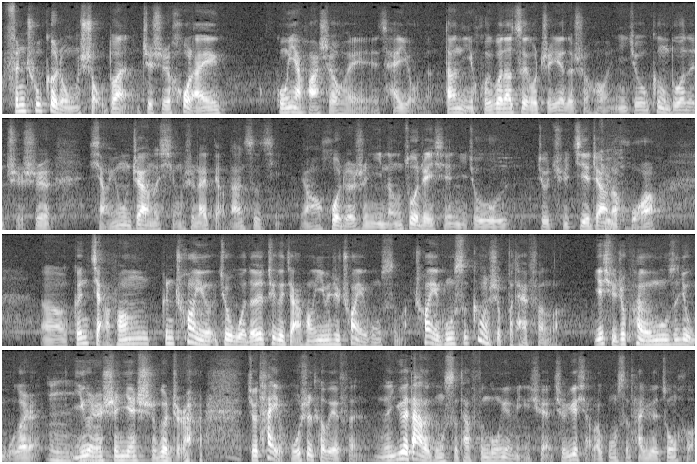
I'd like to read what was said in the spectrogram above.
分出各种手段，这是后来工业化社会才有的。当你回归到自由职业的时候，你就更多的只是想用这样的形式来表达自己，然后或者是你能做这些，你就就去接这样的活儿。呃，跟甲方跟创业，就我的这个甲方，因为是创业公司嘛，创业公司更是不太分了。也许这快文公司就五个人，嗯一个人身兼十个职，就他也不是特别分。那越大的公司，它分工越明确；其实越小的公司，它越综合。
